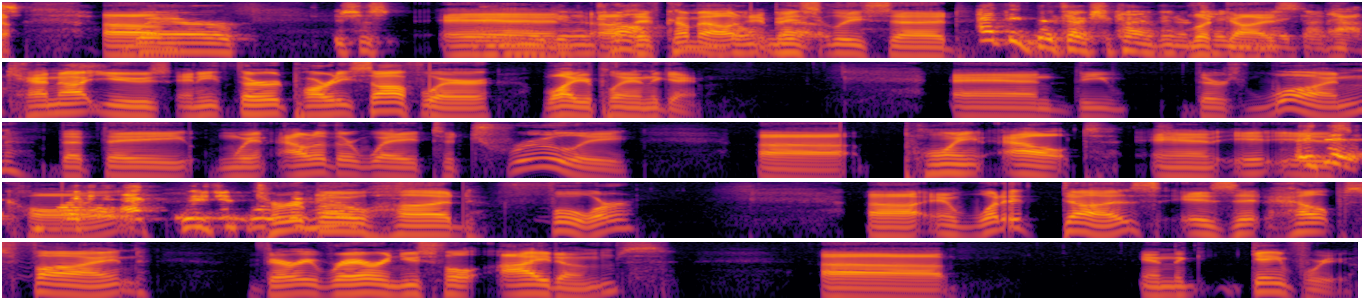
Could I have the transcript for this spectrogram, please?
yeah. Um, where it's just and uh, they've come out and know. basically said, I think that's actually kind of entertaining look, guys, you cannot use any third-party software while you're playing the game. And the there's one that they went out of their way to truly uh, point out, and it Is is it called like Turbo? HUD 4. Uh, and what it does is it helps find very rare and useful items uh, in the game for you.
